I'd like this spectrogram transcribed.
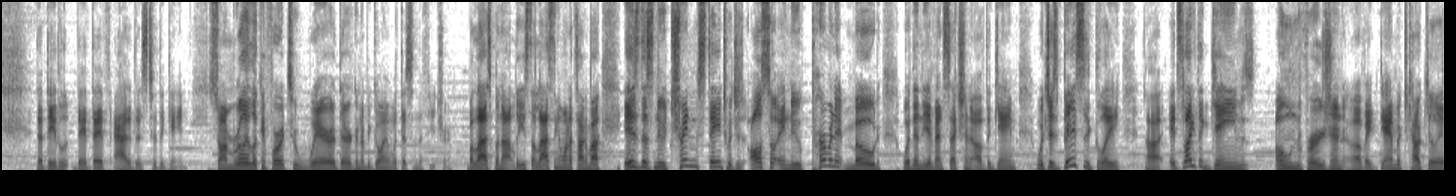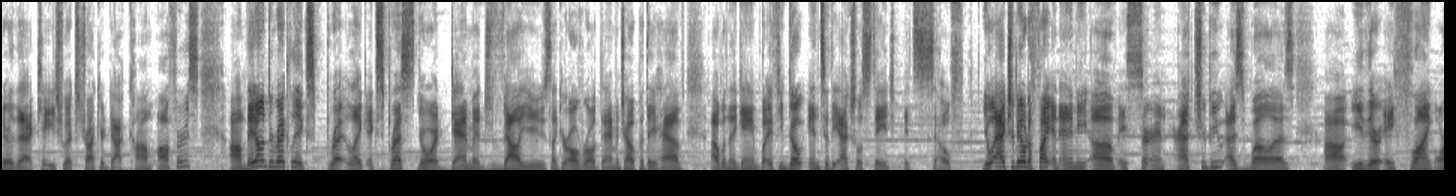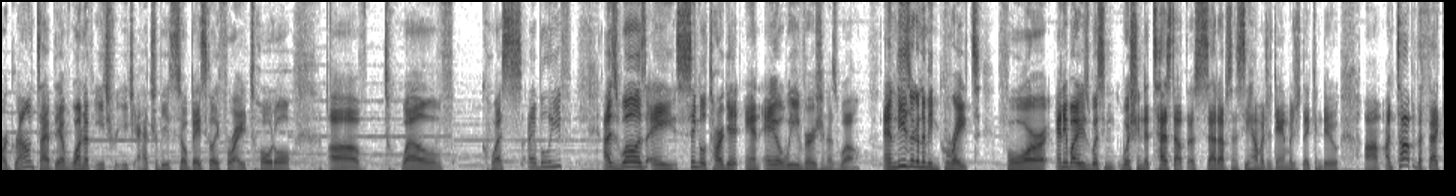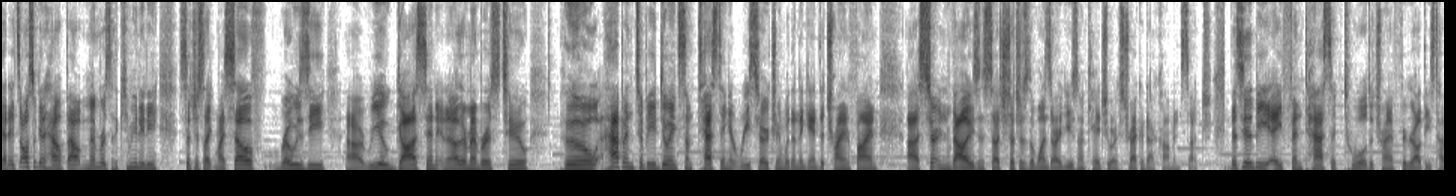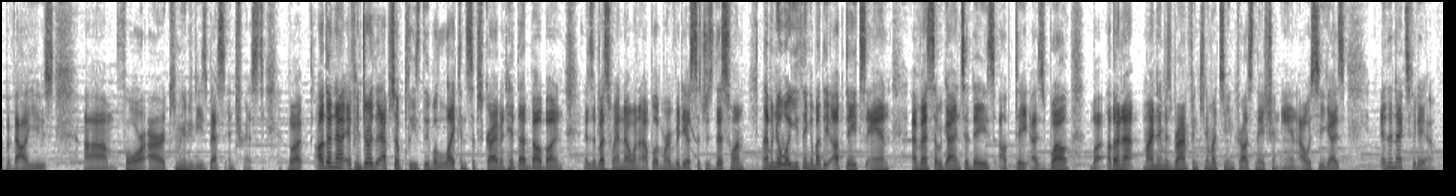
that they, they they've added this to the game. So I'm really looking forward to where they're going to be going with this in the future. But last but not least, the last thing I want to talk about is this new training stage, which is also a new permanent mode within the event section of the game, which is basically, uh, it's like the game's own version of a damage calculator that KHUXTracker.com offers. Um, they don't directly express like express your damage values, like your overall damage output they have uh, within the game. But if you go into the actual stage itself, you'll actually be able to fight an enemy of a certain attribute as well as uh, either a flying or a ground type. They have one of each for each attribute. So basically, for a total of 12 quests, I believe as well as a single target and AoE version as well. And these are going to be great for anybody who's wishing, wishing to test out the setups and see how much damage they can do. Um, on top of the fact that it's also going to help out members of the community, such as like myself, Rosie, uh, Rio Gossin, and other members too, who happen to be doing some testing and researching within the game to try and find uh, certain values and such, such as the ones that are used on KHUXTracker.com and such. This is going to be a fantastic tool to try and figure out these type of values um, for our community's best interest. But other than that, if you enjoyed the episode, please leave a like and subscribe and hit that bell button is the best way I know when I upload more videos such as this one. Let me know what you think about the updates and events that we got in today's update as well. But other than that, my name is Brian from Kingdom Hearts Cross Nation, and I will see you guys in the next video.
